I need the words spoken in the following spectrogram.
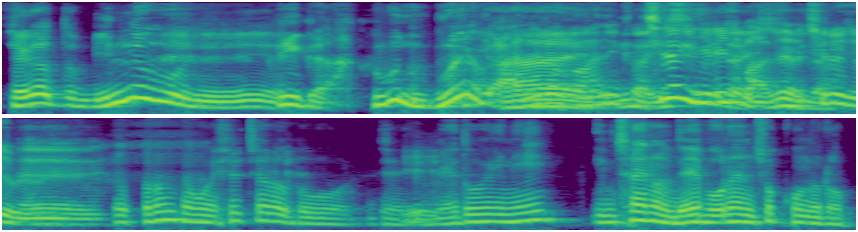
제가 또 믿는 분이. 그러니까 그분 누구예요? 그게 아니라고 아이, 하니까. 친하게 있습니다, 지내지 마세요. 있습니다. 친해지 마세요. 네. 또 그런 경우에 실제로도 이제 예. 매도인이 임차인을 내보내는 조건으로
